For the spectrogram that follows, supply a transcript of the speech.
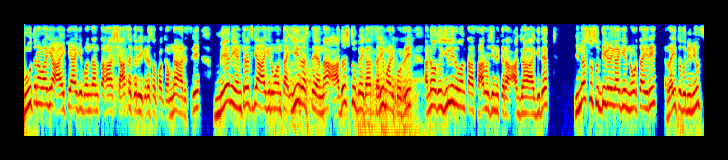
ನೂತನವಾಗಿ ಆಯ್ಕೆಯಾಗಿ ಬಂದಂತಹ ಶಾಸಕರು ಈ ಕಡೆ ಸ್ವಲ್ಪ ಗಮನ ಹರಿಸ್ರಿ. ಮೇನ್ ಎಂಟ್ರೆನ್ಸ್ಗೆ ಆಗಿರುವಂತಹ ಈ ರಸ್ತೆಯನ್ನ ಆದಷ್ಟು ಬೇಗ ಸರಿ ಮಾಡಿಕೊಡ್ರಿ ಅನ್ನೋದು ಇಲ್ಲಿರುವಂತಹ ಸಾರ್ವಜನಿಕರ ಆಗ್ರಹ ಆಗಿದೆ. ಇನ್ನಷ್ಟು ಸುದ್ದಿಗಳಿಗಾಗಿ ನೋಡ್ತಾ ಇರಿ ರೈತ ದುನಿ news.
